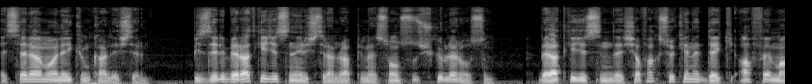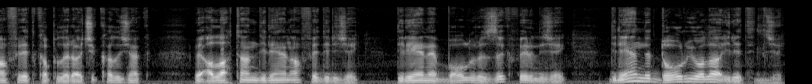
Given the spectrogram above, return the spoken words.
Esselamu Aleyküm kardeşlerim. Bizleri Berat gecesine eriştiren Rabbime sonsuz şükürler olsun. Berat gecesinde şafak sökene dek af ve mağfiret kapıları açık kalacak ve Allah'tan dileyen affedilecek, dileyene bol rızık verilecek, dileyen de doğru yola iletilecek.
